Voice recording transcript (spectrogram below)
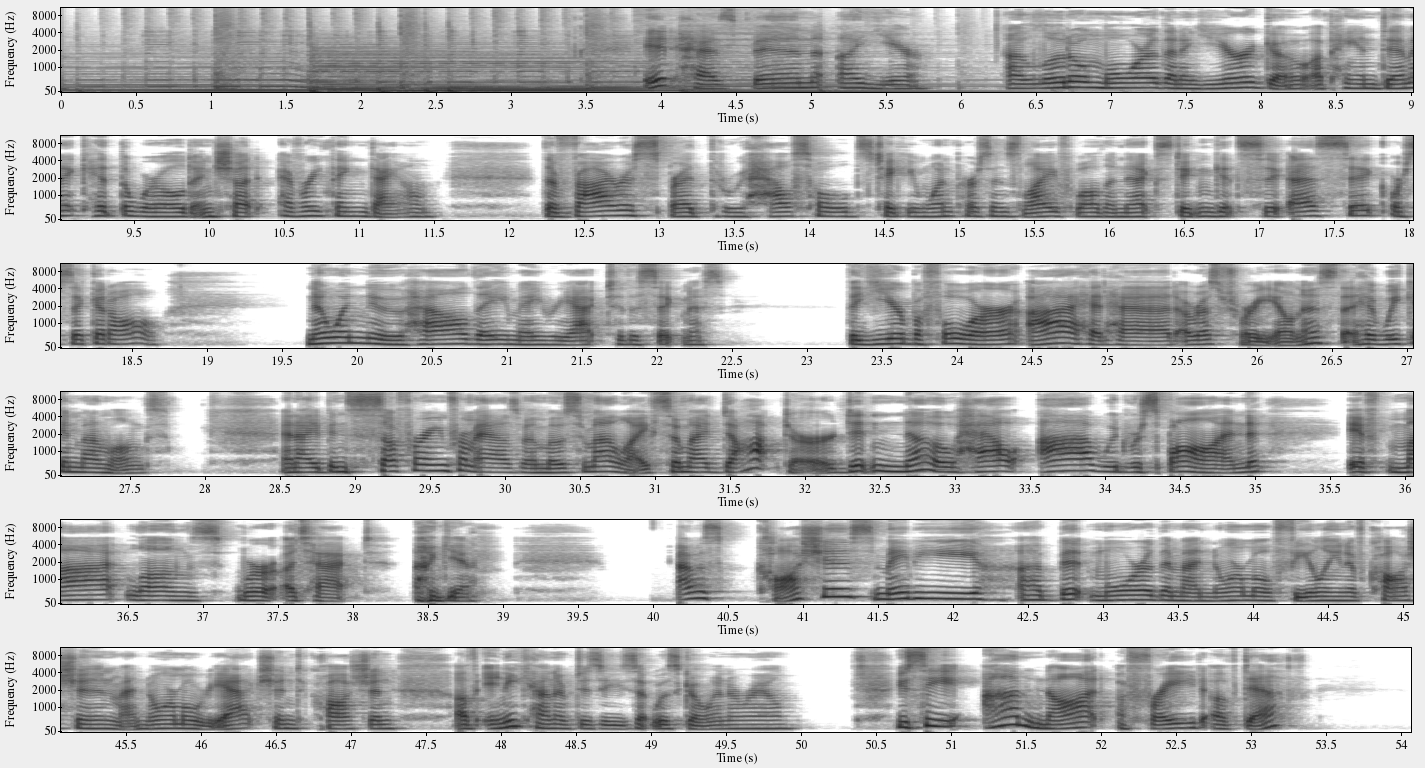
It has been a year. A little more than a year ago, a pandemic hit the world and shut everything down. The virus spread through households, taking one person's life while the next didn't get sick, as sick or sick at all. No one knew how they may react to the sickness. The year before, I had had a respiratory illness that had weakened my lungs. And I had been suffering from asthma most of my life, so my doctor didn't know how I would respond if my lungs were attacked again. I was cautious, maybe a bit more than my normal feeling of caution, my normal reaction to caution of any kind of disease that was going around. You see, I'm not afraid of death.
